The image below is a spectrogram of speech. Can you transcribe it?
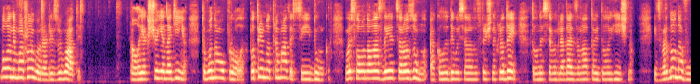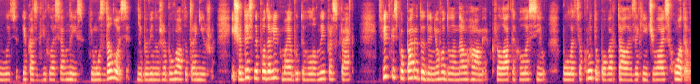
було неможливо реалізуватись. Але якщо є надія, то вона у пролах. Потрібно триматися цієї думки. Висловлена вона здається розумно, а коли дивишся на зустрічних людей, то вони все виглядають занадто ідеологічно. І звернув на вулицю, яка збіглася вниз. Йому здалося, ніби він уже бував тут раніше, і що десь неподалік має бути головний проспект. Звідкись попереду до нього долинав гамір крилатих голосів. Вулиця круто повертала і закінчувалась сходами,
